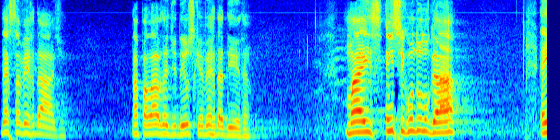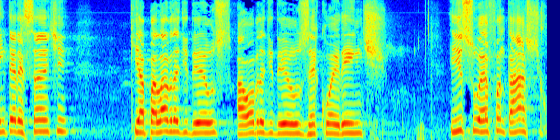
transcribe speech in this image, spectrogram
dessa verdade, da palavra de Deus que é verdadeira. Mas, em segundo lugar, é interessante que a palavra de Deus, a obra de Deus é coerente. Isso é fantástico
